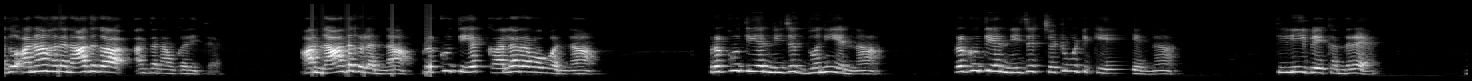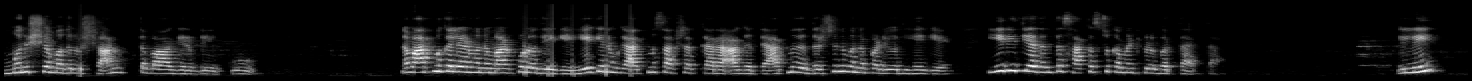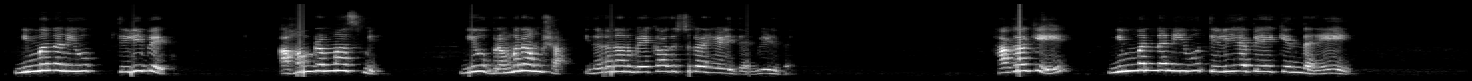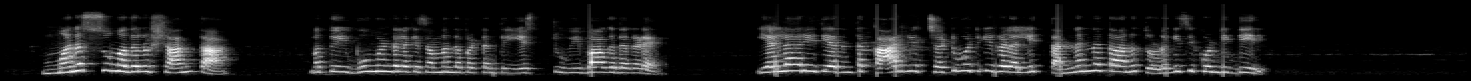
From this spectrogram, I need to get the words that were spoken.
ಅದು ಅನಾಹದ ನಾದಗ ಅಂತ ನಾವು ಕರೀತೇವೆ. ಆ ನಾದಗಳನ್ನ, ಪ್ರಕೃತಿಯ ಕಲರವವನ್ನ, ಪ್ರಕೃತಿಯ ನಿಜ ಧ್ವನಿಯನ್ನ, ಪ್ರಕೃತಿಯ ನಿಜ ಚಟುವಟಿಕೆಯನ್ನ ತಿಳಿಬೇಕಂದ್ರೆ ಮನುಷ್ಯ ಮೊದಲು ಶಾಂತವಾಗಿರಬೇಕು. ನಾವು ಆತ್ಮ ಕಲ್ಯಾಣವನ್ನು ಮಾಡ್ಕೊಳ್ಳೋದು ಹೇಗೆ? ಹೇಗೆ ನಮ್ಗೆ ಆತ್ಮ ಸಾಕ್ಷಾತ್ಕಾರ ಆಗತ್ತೆ? ಆತ್ಮದ ದರ್ಶನವನ್ನು ಪಡೆಯೋದು ಹೇಗೆ? ಈ ರೀತಿಯಾದಂತ ಸಾಕಷ್ಟು ಕಮೆಂಟ್ಗಳು ಬರ್ತಾ ಇರ್ತಾರೆ ಇಲ್ಲಿ ನಿಮ್ಮನ್ನ ನೀವು ತಿಳಿಬೇಕು. ಅಹಂ ಬ್ರಹ್ಮಾಸ್ಮಿ. ನೀವು ಬ್ರಹ್ಮನ ಅಂಶ. ಇದನ್ನು ನಾನು ಬೇಕಾದಷ್ಟು ಕಡೆ ಹೇಳಿದ್ದೆ ವಿಡಿಯೋದಲ್ಲಿ ಹಾಗಾಗಿ ನಿಮ್ಮನ್ನ ನೀವು ತಿಳಿಯಬೇಕೆಂದರೆ ಮನಸ್ಸು ಮೊದಲು ಶಾಂತ ಮತ್ತು ಈ ಭೂಮಂಡಲಕ್ಕೆ ಸಂಬಂಧಪಟ್ಟಂತೆ ಎಷ್ಟು ವಿಭಾಗದ ಕಡೆ ಎಲ್ಲಾ ರೀತಿಯಾದಂತ ಕಾರ್ಯ ಚಟುವಟಿಕೆಗಳಲ್ಲಿ ತನ್ನನ್ನ ತಾನು ತೊಡಗಿಸಿಕೊಂಡಿದ್ದೀರಿ.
